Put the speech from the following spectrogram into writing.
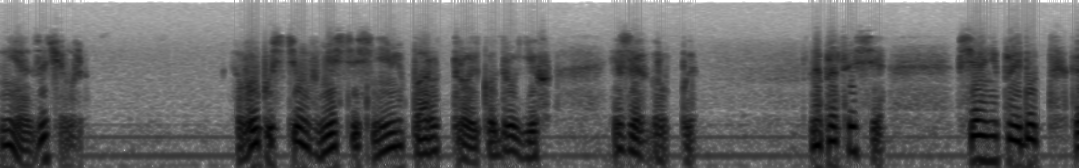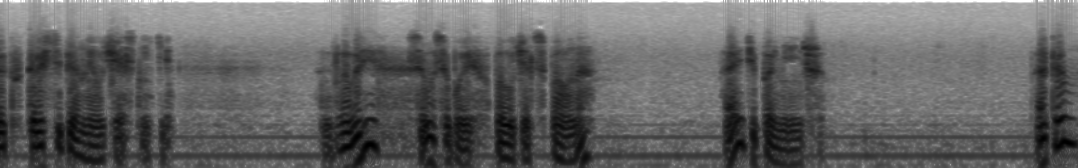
Нет, зачем же? Выпустим вместе с ними пару-тройку других из их группы. На процессе все они пройдут как второстепенные участники. Главари, само собой, получат сполна, а эти поменьше. А там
